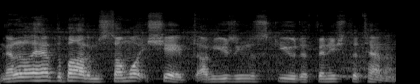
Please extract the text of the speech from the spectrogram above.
Now that I have the bottom somewhat shaped, I'm using the skew to finish the tenon.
